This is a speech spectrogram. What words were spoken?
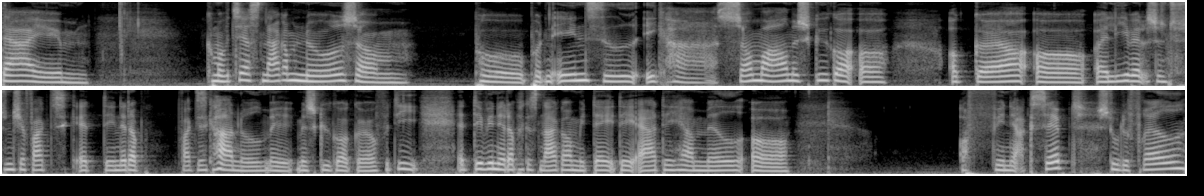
der øh, kommer vi til at snakke om noget, som på, på den ene side ikke har så meget med skygger at, at gøre, og, og alligevel synes, synes jeg faktisk, at det netop faktisk har noget med, med skygger at gøre, fordi at det vi netop skal snakke om i dag, det er det her med at, at finde accept, slutte fred,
